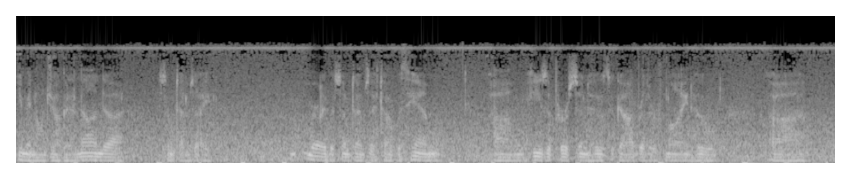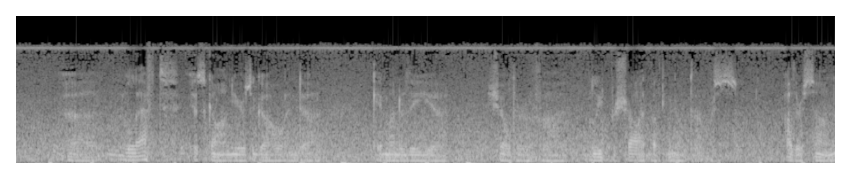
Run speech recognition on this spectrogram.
you may know Jagadananda. Sometimes I, rarely, but sometimes I talk with him. Um, he's a person who's a god brother of mine who uh, uh, left ISKCON years ago and uh, came under the uh, shelter of uh, Prasad, Bhaktivinoda Thakur's other son,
